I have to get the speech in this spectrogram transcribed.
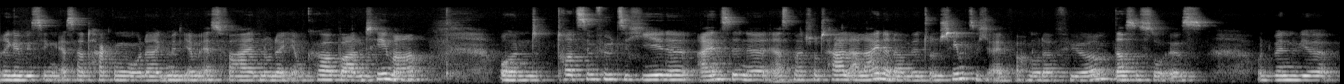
regelmäßigen Essattacken oder mit ihrem Essverhalten oder ihrem Körper ein Thema. Und trotzdem fühlt sich jede Einzelne erstmal total alleine damit und schämt sich einfach nur dafür, dass es so ist. Und wenn wir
